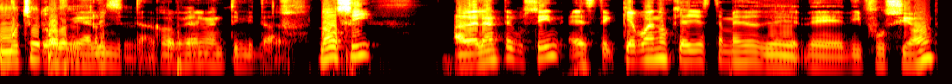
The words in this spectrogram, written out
Muchas gracias. Cordial gracias. invitado, Cordialmente cordialmente invitado. No, sí. Adelante, Agustín. Este, qué bueno que haya este medio de, de difusión,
